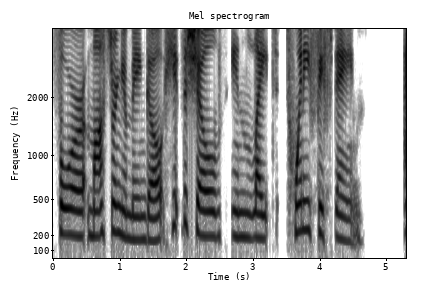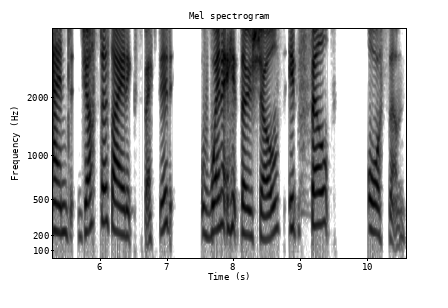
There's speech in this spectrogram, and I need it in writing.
for Mastering Your Mean Girl hit the shelves in late 2015. And just as I had expected, when it hit those shelves, it felt awesome.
